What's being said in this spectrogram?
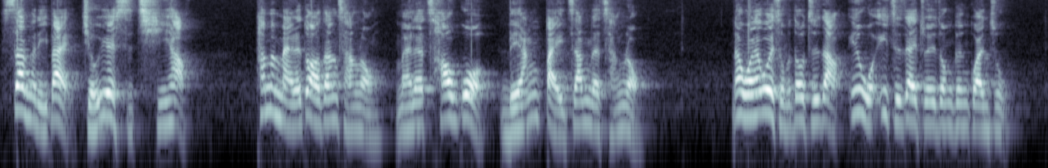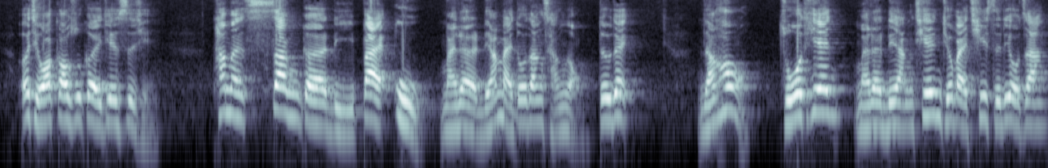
上个礼拜九月十七号，他们买了多少张长龙？买了超过两百张的长龙。那我为什么都知道？因为我一直在追踪跟关注，而且我要告诉各位一件事情：他们上个礼拜五买了两百多张长龙，对不对？然后昨天买了两千九百七十六张。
